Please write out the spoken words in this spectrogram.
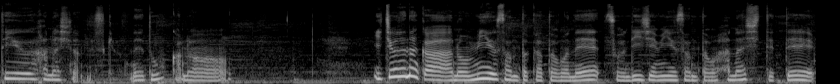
ていう話なんですけどね。どうかな。一応ねなんかあのみゆさんとかともねその DJ みゆさんとも話してて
